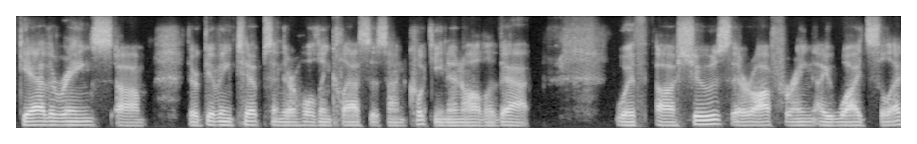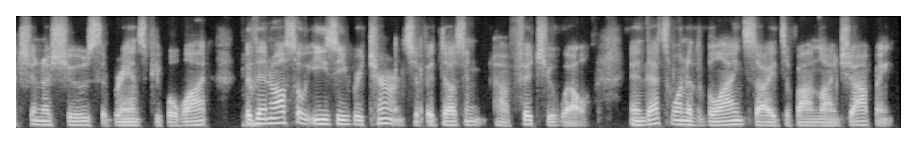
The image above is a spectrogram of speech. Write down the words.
gatherings. Um, they're giving tips and they're holding classes on cooking and all of that. With uh, shoes, they're offering a wide selection of shoes, the brands people want, but then also easy returns if it doesn't uh, fit you well. And that's one of the blind sides of online shopping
